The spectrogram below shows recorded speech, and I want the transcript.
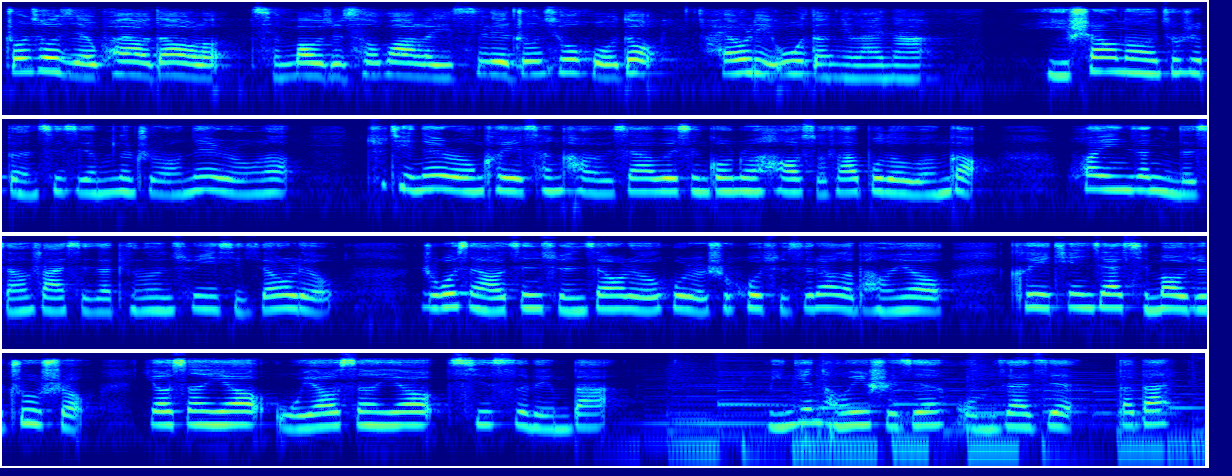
中秋节快要到了，情报局策划了一系列中秋活动，还有礼物等你来拿。以上呢就是本期节目的主要内容了。具体内容可以参考一下微信公众号所发布的文稿，欢迎将你的想法写在评论区一起交流。如果想要进群交流或者是获取资料的朋友，可以添加情报局助手幺三幺五幺三幺七四零八。明天同一时间我们再见，拜拜。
